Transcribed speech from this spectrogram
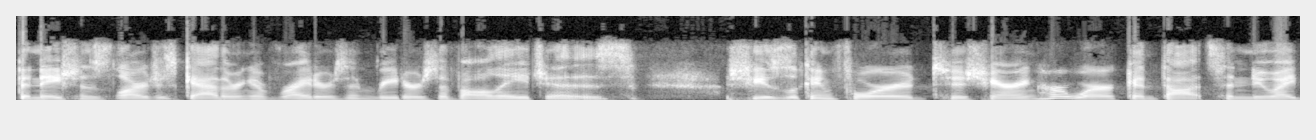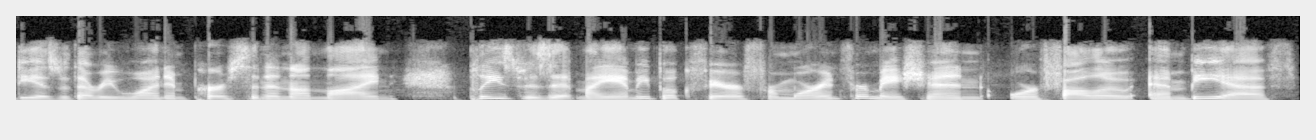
the nation's largest gathering of writers and readers of all ages. She's looking forward to sharing her work and thoughts and new ideas with everyone in person and online. Please visit Miami Book Fair for more information or follow MBF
